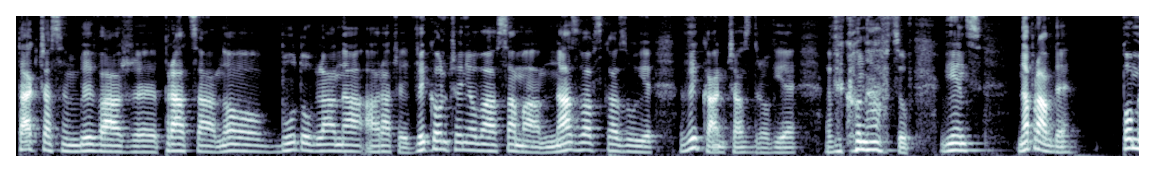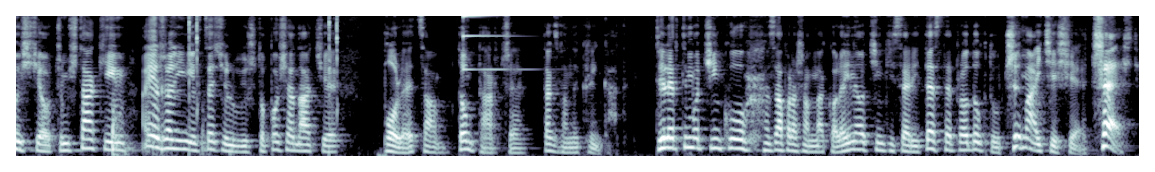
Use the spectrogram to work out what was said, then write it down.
tak czasem bywa, że praca no, budowlana, a raczej wykończeniowa, sama nazwa wskazuje, wykańcza zdrowie wykonawców. Więc naprawdę pomyślcie o czymś takim, a jeżeli nie chcecie lub już to posiadacie, polecam tą tarczę, tak zwany cut. Tyle w tym odcinku. Zapraszam na kolejne odcinki serii Testy Produktu. Trzymajcie się. Cześć!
